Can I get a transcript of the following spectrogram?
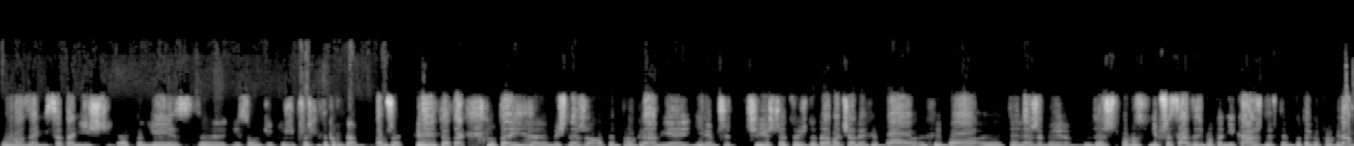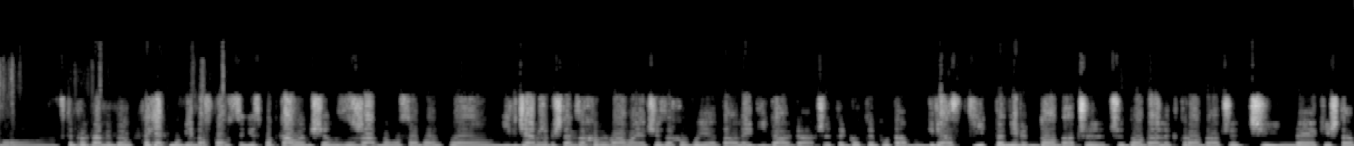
urodzeni sataniści, tak? To nie jest, e, nie są ludzie, którzy przeszli te programy. Dobrze, e, to tak tutaj myślę, że o tym programie, nie wiem, czy, czy jeszcze coś dodawać, ale chyba, chyba tyle, żeby też po prostu nie przesadzać, bo to nie każdy w tym, do tego programu, w tym programie był. Tak jak mówię, no w Polsce nie spotkałem się z żadną osobą, bo nie widziałem, żeby się tak zachowywała, jak się zachowuje ta Lady Gaga, czy tego typu tam gwiazdki, to nie wiem, Doda, czy, czy Doda Elektroda, czy, czy inne jakieś tam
